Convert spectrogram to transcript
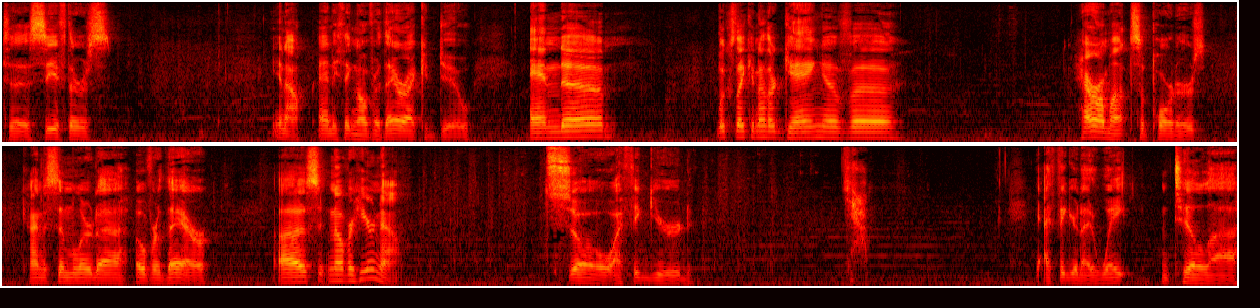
to see if there's, you know, anything over there I could do. And uh, looks like another gang of uh, Harrowmont supporters, kind of similar to over there, uh, sitting over here now. So I figured I figured I'd wait until uh,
